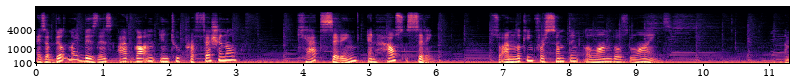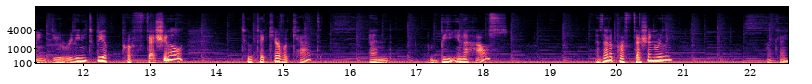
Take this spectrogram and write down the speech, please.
As I built my business, I've gotten into professional cat sitting and house sitting. So I'm looking for something along those lines. I mean, do you really need to be a professional to take care of a cat and be in a house? Is that a profession, really? Okay.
